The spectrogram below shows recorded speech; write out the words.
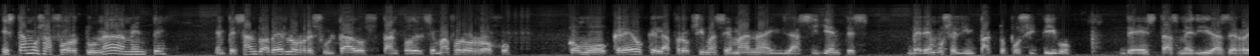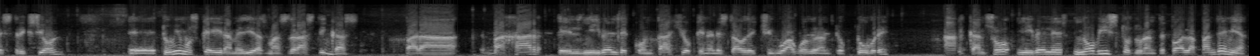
Estamos afortunadamente empezando a ver los resultados tanto del semáforo rojo como creo que la próxima semana y las siguientes veremos el impacto positivo de estas medidas de restricción. Eh, tuvimos que ir a medidas más drásticas para bajar el nivel de contagio que en el estado de Chihuahua durante octubre alcanzó niveles no vistos durante toda la pandemia,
